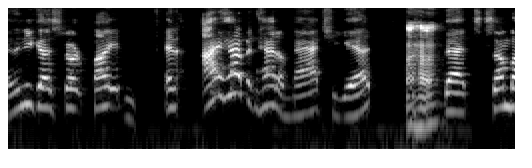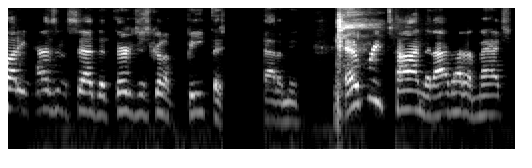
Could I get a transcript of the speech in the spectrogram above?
and then you guys start fighting, and I haven't had a match yet Uh huh. that somebody hasn't said that they're just going to beat the shit out of me. Every time that I've had a match,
